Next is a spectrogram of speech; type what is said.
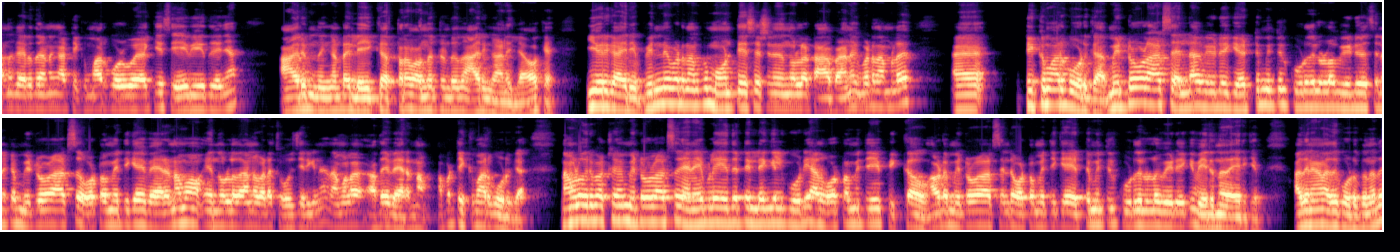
എന്ന് കരുതുകയാണെങ്കിൽ ആ ടിക്ക് മാർക്ക് ഒഴിവാക്കി സേവ് ചെയ്ത് കഴിഞ്ഞാൽ ആരും നിങ്ങളുടെ ലൈക്ക് എത്ര വന്നിട്ടുണ്ടെന്ന് ആരും കാണില്ല. ഓക്കെ ഈ ഒരു കാര്യം. പിന്നെ ഇവിടെ നമുക്ക് മോണിറ്റൈസേഷൻ എന്നുള്ള ടാബാണ് ഇവിടെ നമ്മൾ ടിക്ക് മാർക്ക് കൊടുക്കുക. മിഡ്രോൾ ആർട്സ് എല്ലാ വീഡിയോയ്ക്കും എട്ട് മിനിറ്റിൽ കൂടുതലുള്ള വീഡിയോസിനൊക്കെ മിഡ്രോൾ ആർട്സ് ഓട്ടോമാറ്റിക്കായി വരണമോ എന്നുള്ളതാണ് ഇവിടെ ചോദിച്ചിരിക്കുന്നത്. നമ്മൾ അതേ വരണം. അപ്പോൾ ടിക്ക് മാർക്ക് കൊടുക്കുക. നമ്മൾ ഒരു പക്ഷേ മിഡ് റോൾ ആർട്സ് എനേബിൾ ചെയ്തിട്ടില്ലെങ്കിൽ കൂടി അത് ഓട്ടോമാറ്റിക്കായി പിക്ക് ആവും. അവിടെ മിഡ്രോൾ റോൾ ആർട്സിന്റെ ഓട്ടോമാറ്റിക്കായി എട്ട് മിനിറ്റിൽ കൂടുതലുള്ള വീഡിയോയ്ക്ക് വരുന്നതായിരിക്കും. അതിനാണ് അത് കൊടുക്കുന്നത്.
